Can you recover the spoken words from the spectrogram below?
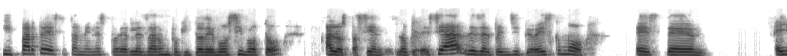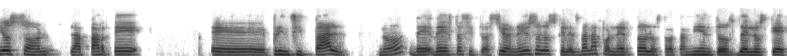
y parte de esto también es poderles dar un poquito de voz y voto a los pacientes. Lo que decía desde el principio es como, este, ellos son la parte eh, principal ¿no? De, esta situación. Ellos son los que les van a poner todos los tratamientos, de los que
